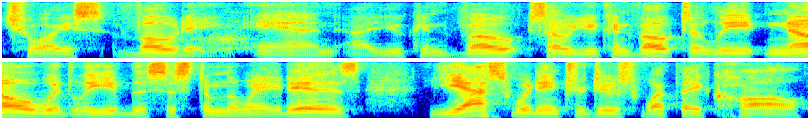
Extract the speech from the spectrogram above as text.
choice voting. And uh, you can vote. So you can vote to leave. No would leave the system the way it is. Yes would introduce what they call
